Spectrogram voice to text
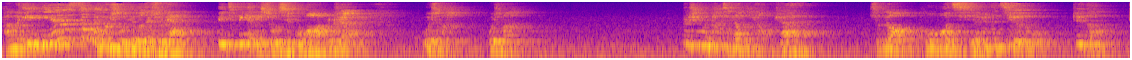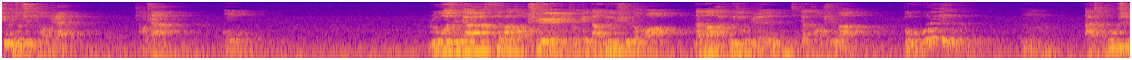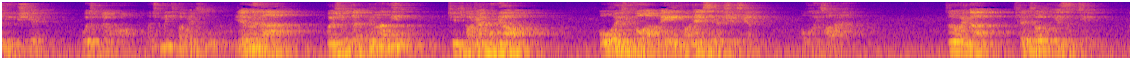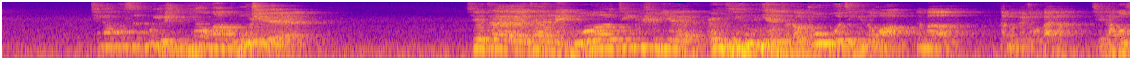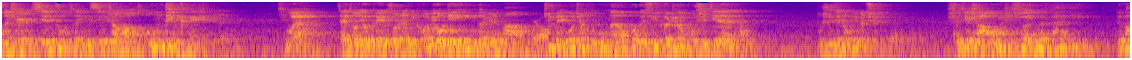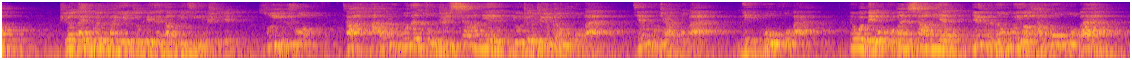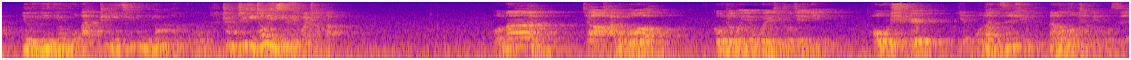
他们一年三百六十五天都在训练，一天也没休息过，是不是？为什么？为什么？那是因为他想要挑战，想要突破前人的记录。这个，这个就是挑战，挑战。嗯。如果参加司法考试就可以当律师的话，那么还会有人参加考试吗？不会的。嗯，大家都是律师。为什么要考？完全没挑战性。人们呢，会选择拼了命去挑战目标，不会去做没挑战性的事情，不会做的。最后一个，全球统一四五千。其他公司不也是一样吗？不是。现在在美国经营事业，而明年想到中国经营的话，那么，那么该怎么办呢？其他公司是先注册一个新商号，从零开始。请问，在座有可以说着一口流利英语的人吗？去美国政府部门获得许可证不是件，不是件容易的事。实际上，我们只需要一位翻译，对吧？只要带一位翻译就可以在当地经营事业。所以说，在韩国的组织下面有着日本伙伴、柬埔寨伙伴、美国伙伴，因为美国伙伴下面也可能会有韩国伙伴，又有印尼伙伴，这一切变得有可能，这不是一朝一夕可以完成的。我们向韩国公正委员会提出建议，同时也不断咨询能否成立公司，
